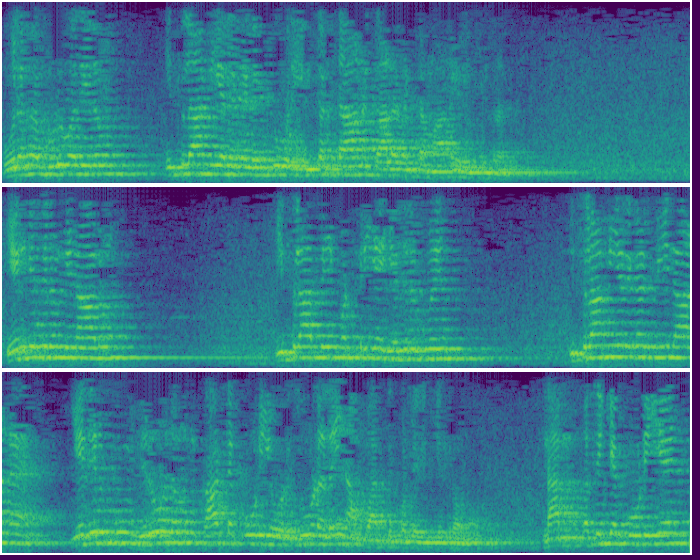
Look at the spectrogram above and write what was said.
உலகம் முழுவதிலும் இஸ்லாமியர்களுக்கு ஒரு இக்கட்டான காலகட்டமாக இருக்கின்றது. எங்கு திரும்பினாலும் இஸ்லாத்தை பற்றிய எதிர்ப்பு இஸ்லாமியர்கள் மீதான எதிர்ப்பும் விரோதமும் காட்டக்கூடிய ஒரு சூழலை நாம் பார்த்துக் கொண்டிருக்கின்றோம். நாம் வசிக்கக்கூடிய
